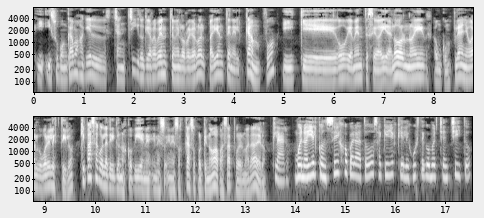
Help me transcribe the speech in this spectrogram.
Y, supongamos aquí el chanchito que de repente me lo regaló el pariente en el campo y que obviamente se va a ir al horno, a ir a un cumpleaños o algo por el estilo. ¿Qué pasa con la triquinoscopía en, en, en esos casos? Porque no va a pasar por el matadero. Claro. Bueno, ahí el consejo para todos aquellos que les guste comer chanchito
